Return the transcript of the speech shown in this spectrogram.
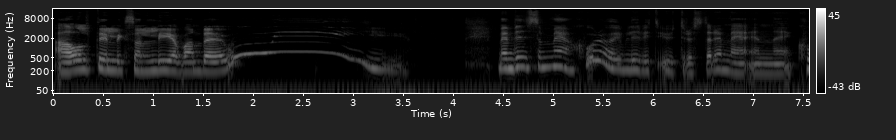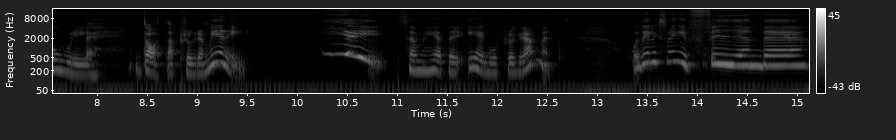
allt är liksom levande? Men vi som människor har ju blivit utrustade med en eh, cool dataprogrammering. Yay! Som heter egoprogrammet. Och det är liksom ingen fiende,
